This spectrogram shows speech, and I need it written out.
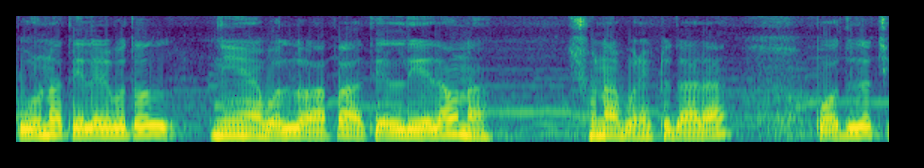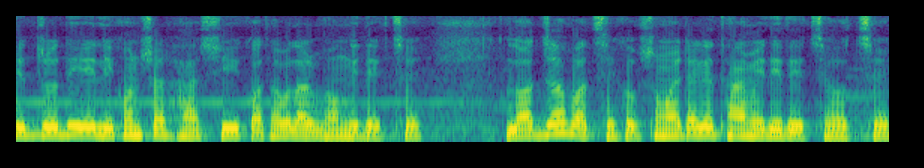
পূর্ণা তেলের বোতল নিয়ে বলল, আপা, তেল দিয়ে দাও না? শোনা বোন, একটু দাঁড়া। পদ্মজা ছিদ্র দিয়ে লিখন শাহর হাসি, কথা বলার ভঙ্গি দেখছে। লজ্জাও পাচ্ছে, খুব সময়টাকে থামিয়ে দিতে ইচ্ছে হচ্ছে।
